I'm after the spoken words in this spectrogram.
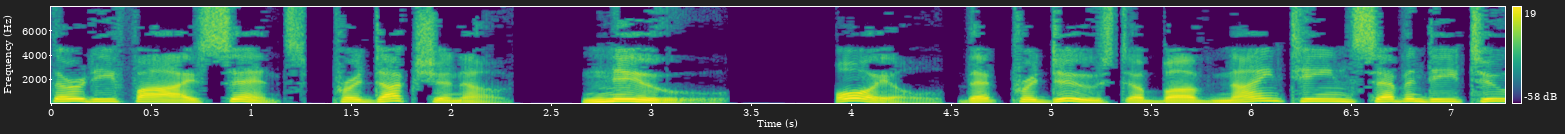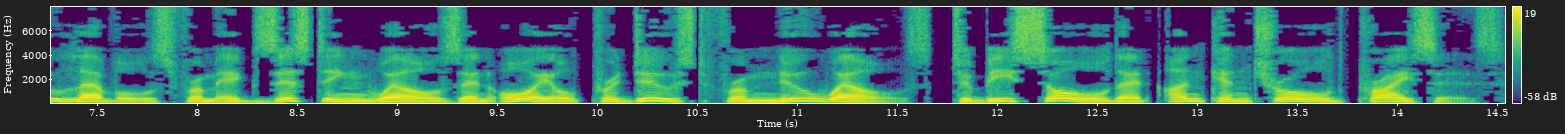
35 cents, production of «new» oil that produced above 1972 levels from existing wells and oil produced from new wells, to be sold at uncontrolled prices.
